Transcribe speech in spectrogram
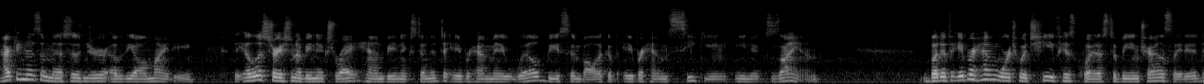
acting as a messenger of the Almighty. The illustration of Enoch's right hand being extended to Abraham may well be symbolic of Abraham seeking Enoch's Zion. But if Abraham were to achieve his quest of being translated,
